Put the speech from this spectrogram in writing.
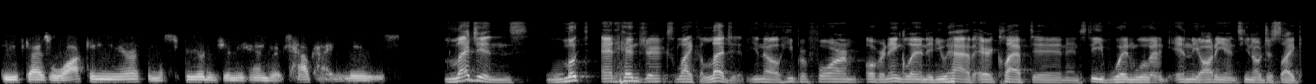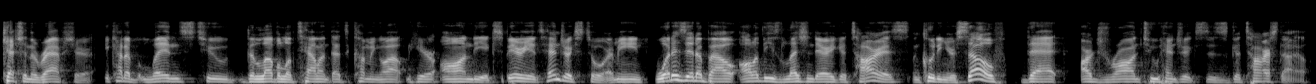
these guys walking the earth in the spirit of Jimi Hendrix. How can I lose? Legends looked at Hendrix like a legend. You know, he performed over in England, and you have Eric Clapton and Steve Winwood in the audience, you know, just like catching the rapture. It kind of lends to the level of talent that's coming out here on the Experience Hendrix tour. I mean, what is it about all of these legendary guitarists, including yourself, that are drawn to Hendrix's guitar style?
